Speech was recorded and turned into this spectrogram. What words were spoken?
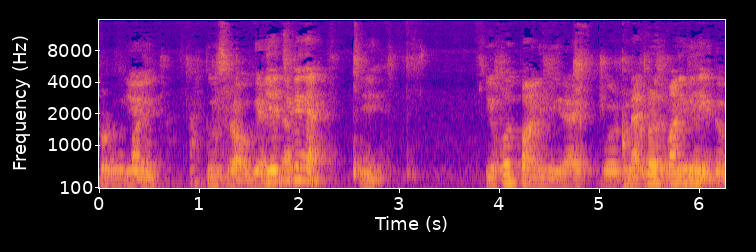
थोड़ा सा पानी। दूसरा हो गया ये चीटिंग है ये। ये खुद पानी पी रहा है बोतल मैं थोड़ा सा पानी पी दे। दो।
